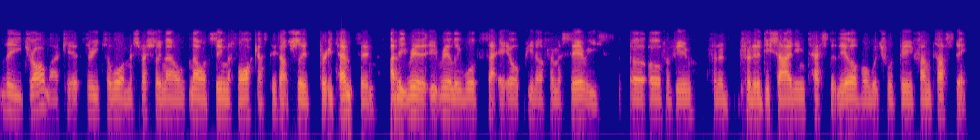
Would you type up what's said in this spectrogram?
the draw market at three to one, especially now now I've seen the forecast, is actually pretty tempting, and it really it really would set it up, you know, from a series uh, overview for the for the deciding test at the Oval, which would be fantastic.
